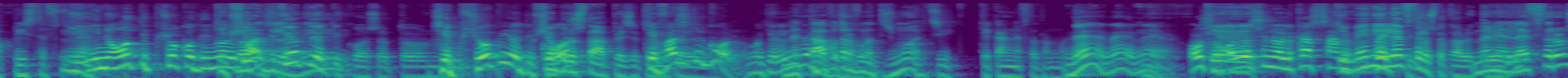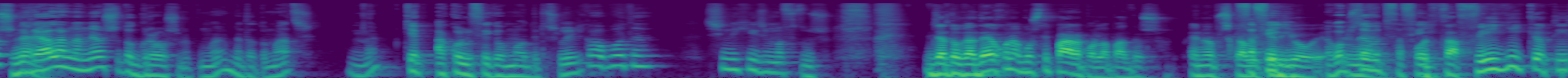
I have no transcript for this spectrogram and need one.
Απίστευτο. Είναι ό,τι πιο κοντινό Και υπάρχει. τώρα Πιο δηλαδή- ποιοτικός από τον. Και πιο ποιοτικός. Πιο μπροστά παίζει από Και τον βάζει και Μακελέλε. γκολ. Ο Μακελέλε δεν Μετά από έβαζε γκολ. τραυματισμό έτσι και κάνει αυτά τα μάτια. Ναι, ναι, ναι. Όχι, Και- ο λέω συνολικά σαν. Και μένει παίκτης. ελεύθερος το καλοκαίρι. Μένει ελεύθερος. Ναι. Η Real ανανέωσε τον Gross να πούμε μετά το match. Ναι. Και ακολουθεί και ο Μόντριτς λογικά. Οπότε συνεχίζει με αυτούς. Για τον Καντέ έχουν ακουστεί πάρα πολλά πάντως εν ώψη φύγει. καλοκαιριού. Ναι. Εγώ πιστεύω ότι θα φύγει. Ότι θα φύγει και ότι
